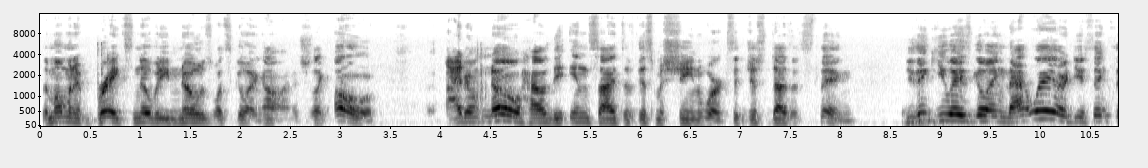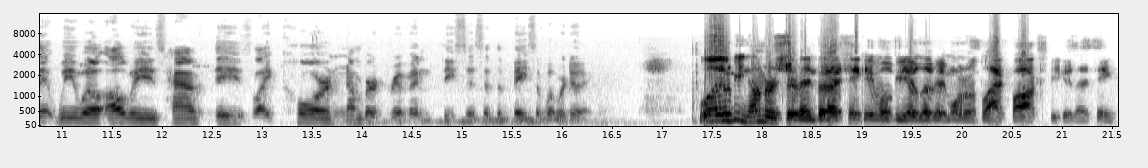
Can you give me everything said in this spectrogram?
The moment it breaks, nobody knows what's going on. It's just like, oh, I don't know how the insides of this machine works. It just does its thing. Do you think UA is going that way, or do you think that we will always have these like core number driven thesis at the base of what we're doing? Well, it'll be numbers driven, but I think it will be a little bit more of a black box because I think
